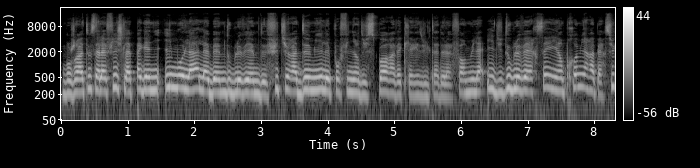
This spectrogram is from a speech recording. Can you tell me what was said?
Bonjour à tous à l'affiche, la Pagani Imola, la BMW M de Futura 2000 et pour finir du sport avec les résultats de la Formula I du WRC et un premier aperçu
